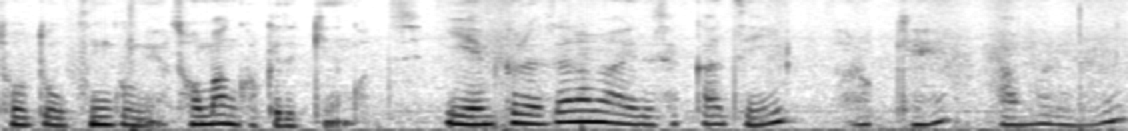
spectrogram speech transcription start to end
저도 궁금해요. 저만 그렇게 느끼는 건지. 이 앰플은 세라마이드 색까지 이렇게 마무리를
